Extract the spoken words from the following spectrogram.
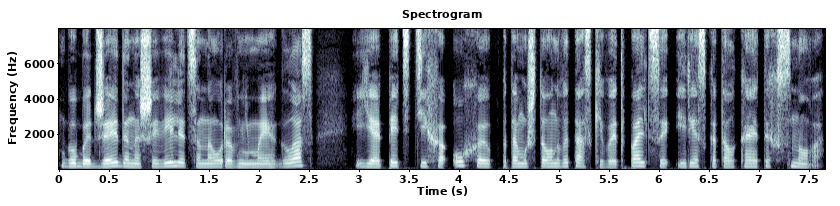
Губы Джейдена шевелятся на уровне моих глаз, и я опять тихо охаю, потому что он вытаскивает пальцы и резко толкает их снова.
